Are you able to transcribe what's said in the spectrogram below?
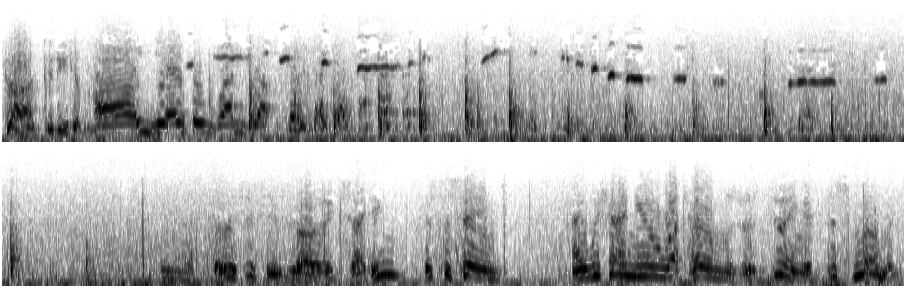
Strad could eat them. Oh, you're the one, Doctor. I suppose this is rather exciting. Just the same, I wish I knew what Holmes was doing at this moment.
